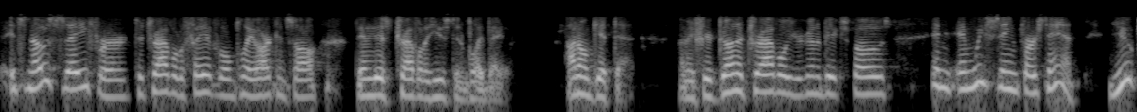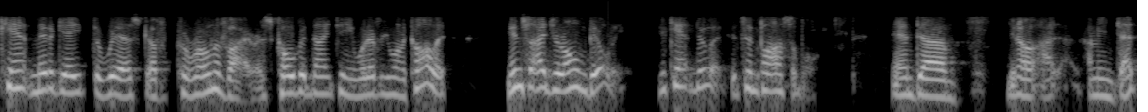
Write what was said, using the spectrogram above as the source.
it's no safer to travel to Fayetteville and play Arkansas than it is to travel to Houston and play Baylor. I don't get that. I mean, if you're going to travel, you're going to be exposed. And, and we've seen firsthand, you can't mitigate the risk of coronavirus, COVID 19, whatever you want to call it, inside your own building. You can't do it. It's impossible. And, um, you know, I, I mean, that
